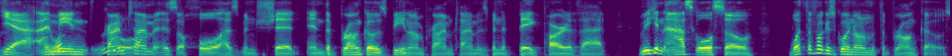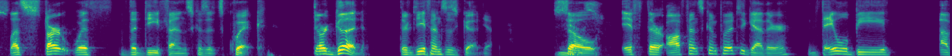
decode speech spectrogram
Yeah, I look mean, brutal. primetime as a whole has been shit, and the Broncos being on primetime has been a big part of that. We can ask also, what the fuck is going on with the Broncos? Let's start with the defense because it's quick. they're good. Their defense is good. Yeah. So Yes. if their offense can put it together, they will be a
